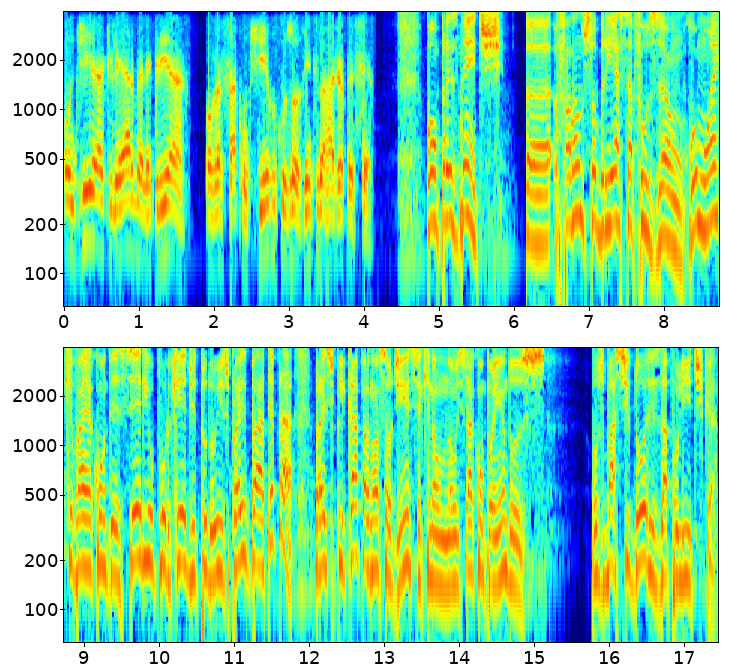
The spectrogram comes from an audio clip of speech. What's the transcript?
Bom dia, Guilherme. Alegria conversar contigo, com os ouvintes da Rádio ABC. Bom, presidente, uh, falando sobre essa fusão, como é que vai acontecer e o porquê de tudo isso? Pra, até para explicar para a nossa audiência que não, não está acompanhando os, os bastidores da política.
